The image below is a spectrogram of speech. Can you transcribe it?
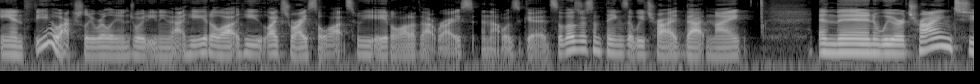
And Theo actually really enjoyed eating that. He ate a lot. He likes rice a lot, so he ate a lot of that rice, and that was good. So those are some things that we tried that night. And then we were trying to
